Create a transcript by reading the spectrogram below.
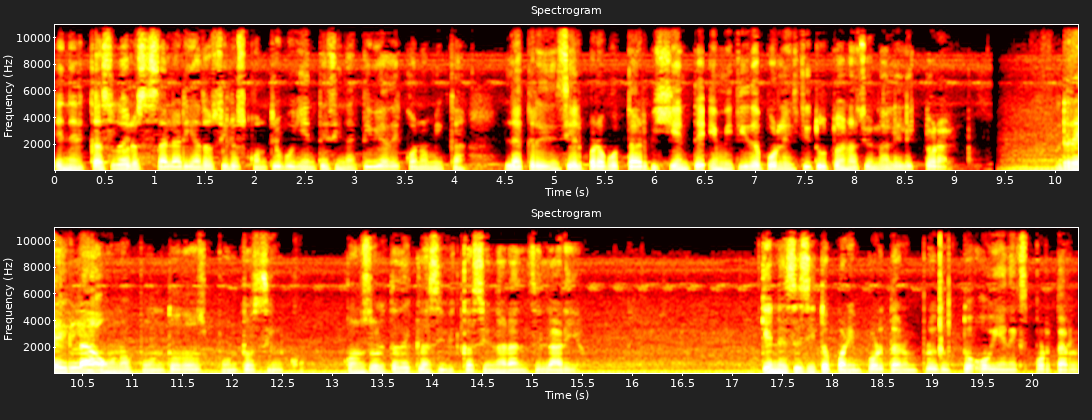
en el caso de los asalariados y los contribuyentes sin actividad económica, la credencial para votar vigente emitida por el Instituto Nacional Electoral. Regla 1.2.5. Consulta de clasificación arancelaria. ¿Qué necesito para importar un producto o bien exportarlo?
